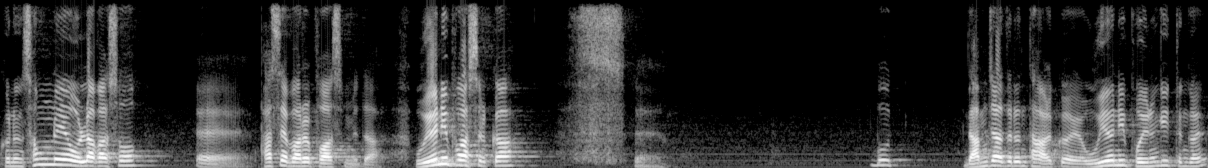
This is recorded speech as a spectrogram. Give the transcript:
그는 성내에 올라가서 바세바를 보았습니다. 우연히 보았을까? 뭐 남자들은 다 알 거예요. 우연히 보이는 게 있던가요?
